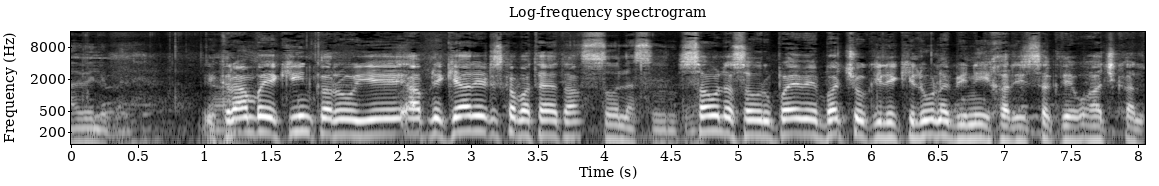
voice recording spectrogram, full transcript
अवेलेबल है। इकराम भाई यकीन करो ये आपने क्या रेट इसका बताया था? सोलह सौ सोलह सौ रुपए में बच्चों के लिए खिलौना भी नहीं खरीद सकते हो आजकल।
